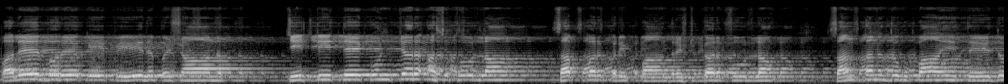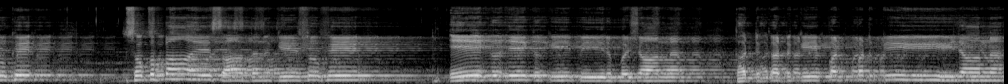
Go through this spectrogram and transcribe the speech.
ਭਲੇ ਬੁਰੇ ਕੇ ਪੀਰ ਪਛਾਨਤ। ਚੀਟੀ ਤੇ ਕੁੰਚਰ ਅਸਥੂਲਾ ਸਭ ਪਰ ਕਿਰਪਾ ਦ੍ਰਿਸ਼ਟ ਕਰ ਫੂਲਾ। ਸੰਤਨ ਦੁਖ ਪਾਏ ਤੇ ਦੁਖੇ ਸੁਖ ਪਾਏ ਸਾਧਨ ਕੇ ਸੁਖੇ। ਏਕ ਏਕ ਕੀ ਪੀਰ ਪਛਾਨ, ਘਟ ਘਟ ਕੇ ਪਟ ਪਟ ਕੀ ਜਾਨ।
